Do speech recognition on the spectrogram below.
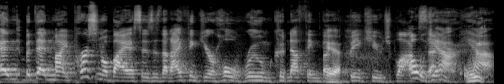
And but then my personal bias is, is that I think your whole room could nothing but Yeah. big huge blocks. Oh, center. yeah. We, Yeah.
